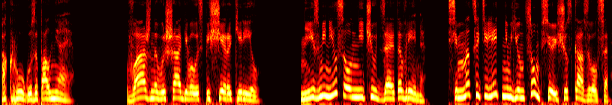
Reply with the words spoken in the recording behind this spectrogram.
округу заполняя. Важно вышагивал из пещеры Кирилл. Не изменился он ничуть за это время. Семнадцатилетним юнцом все еще сказывался,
